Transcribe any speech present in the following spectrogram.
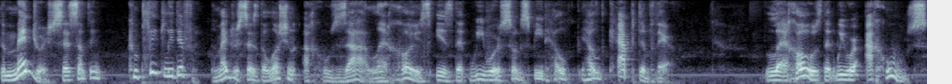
The Medrash says something completely different. The Medrash says the Lashon Achuzah, Lechois, is that we were, so to speak, held, held captive there. Lechos, that we were Achuz,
